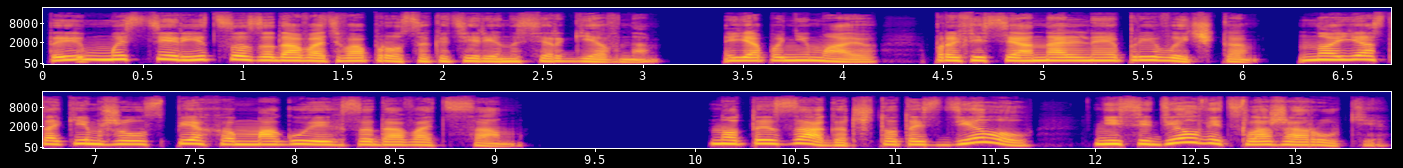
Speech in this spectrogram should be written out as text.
Ты мастерица задавать вопросы, Катерина Сергеевна. Я понимаю, профессиональная привычка, но я с таким же успехом могу их задавать сам. Но ты за год что-то сделал? Не сидел ведь сложа руки?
